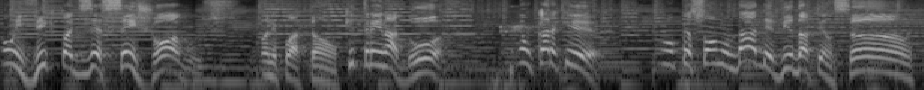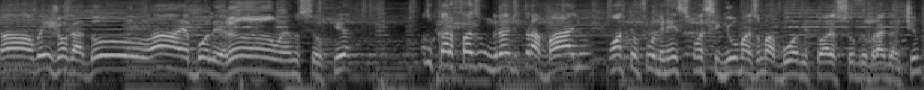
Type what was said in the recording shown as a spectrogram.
Um invicto a 16 jogos, Tony Platão. Que treinador. É um cara que o pessoal não dá a devida atenção e tal. Ex-jogador, ah, é boleirão, é não sei o quê. Mas o cara faz um grande trabalho. Ontem o Fluminense conseguiu mais uma boa vitória sobre o Bragantino.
